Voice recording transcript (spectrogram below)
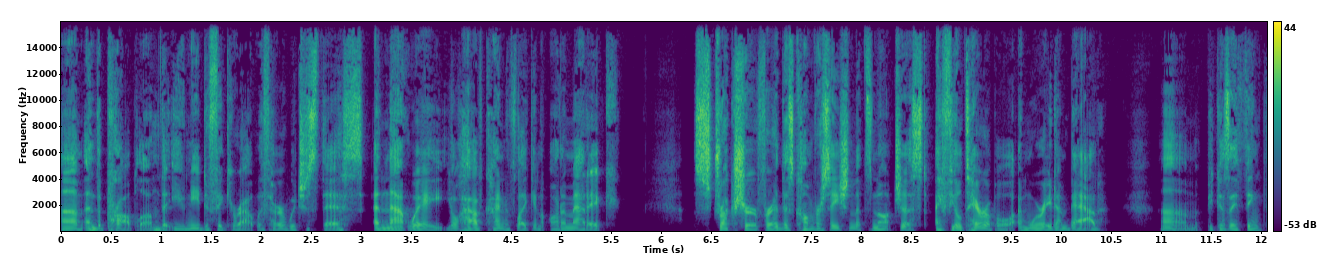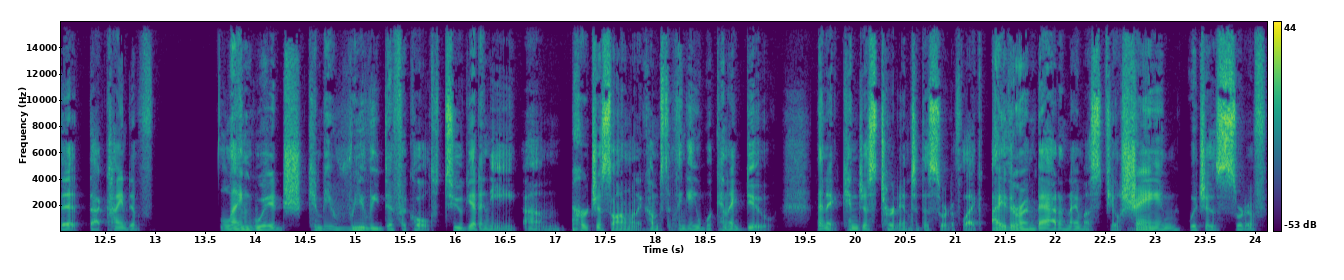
um, and the problem that you need to figure out with her, which is this. And that way you'll have kind of like an automatic structure for this conversation that's not just, I feel terrible, I'm worried, I'm bad. Um, because I think that that kind of language can be really difficult to get any um, purchase on when it comes to thinking, what can I do? Then it can just turn into this sort of like, either I'm bad and I must feel shame, which is sort of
